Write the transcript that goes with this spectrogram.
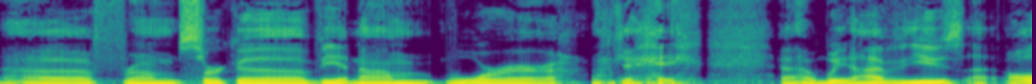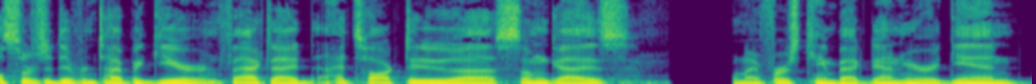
uh, from circa Vietnam War era. Okay, uh, we I've used all sorts of different type of gear. In fact, I I talked to uh, some guys when I first came back down here again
